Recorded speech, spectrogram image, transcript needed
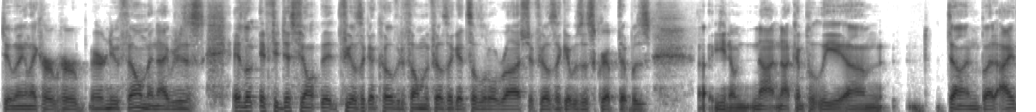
doing like her her her new film. And I was just it look if you just feel it feels like a COVID film it feels like it's a little rushed. It feels like it was a script that was uh, you know not not completely um, done. But I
